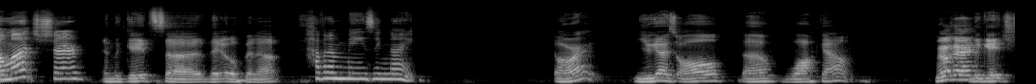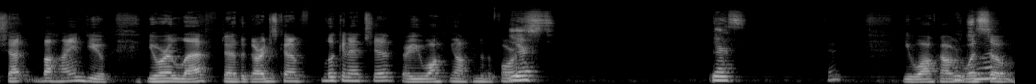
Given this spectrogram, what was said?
then. much, Sure. and the gates uh they open up Have an amazing night. all right you guys all uh walk out Okay. the Okay. gates shut behind you. You are left. Uh, the guard is kind of looking at you. Are you walking off into the forest? Yes. Yes. Okay. You walk over. Would What's so? like-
